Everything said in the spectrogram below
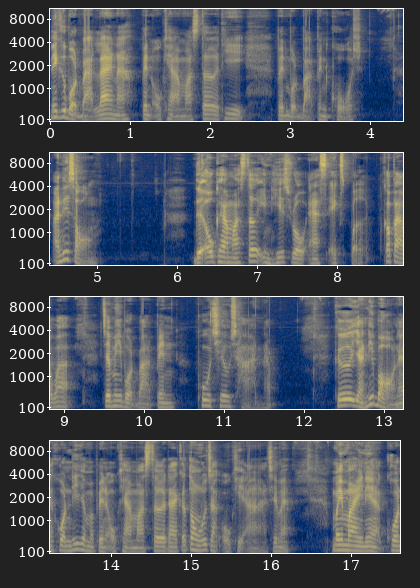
นี่คือบทบาทแรกนะ เป็น OKR master ที่เป็นบทบาทเป็นโค้ชอันที่ 2 the OKR master in his role as expert ก็แปลว่าจะมีบทบาทเป็นผู้เชี่ยวชาญครับ คืออย่างที่บอกนะ คนที่จะมาเป็น OKR master ได้ก็ต้องรู้จัก OKR ใช่ไหม ใหม่ๆเนี่ยคน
